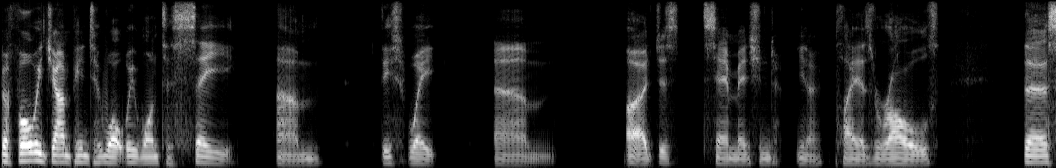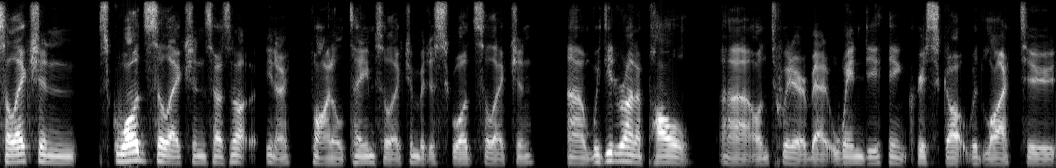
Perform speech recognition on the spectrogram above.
before we jump into what we want to see um, this week, um, I just Sam mentioned, you know, players' roles. The selection, squad selection, so it's not, you know, final team selection, but just squad selection. Um, we did run a poll uh, on Twitter about when do you think Chris Scott would like to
